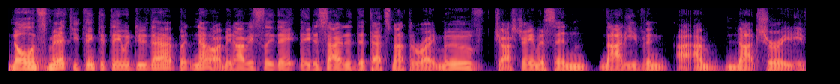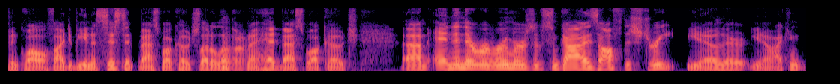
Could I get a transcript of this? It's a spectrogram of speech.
Nolan Smith, you think that they would do that, but no. I mean, obviously they they decided that that's not the right move. Josh Jamieson, not even I, am not sure even qualified to be an assistant basketball coach, let alone a head basketball coach. Um, and then there were rumors of some guys off the street. You know, there, you know, I can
